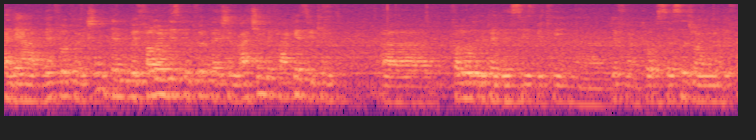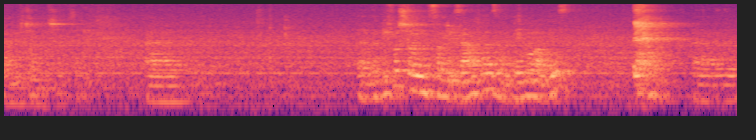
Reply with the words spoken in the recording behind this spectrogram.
and they have network connection. Then by following this network connection, matching the packets, you can uh, follow the dependencies between uh, different processes running on different virtual machines. Uh, uh, but before showing some examples and demo of this, uh,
